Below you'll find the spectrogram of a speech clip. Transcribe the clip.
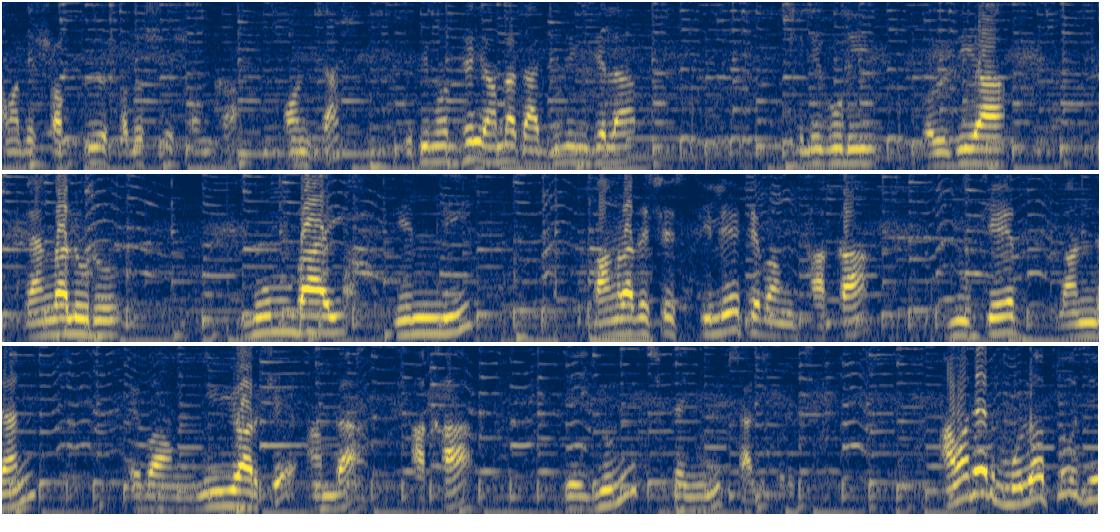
আমাদের সক্রিয় সদস্যের সংখ্যা পঞ্চাশ। ইতিমধ্যেই আমরা দার্জিলিং জেলা, শিলিগুড়ি, হলদিয়া, বেঙ্গালুরু, মুম্বাই, দিল্লি, বাংলাদেশের সিলেট এবং ঢাকা ইউকের লন্ডন এবং নিউ ইয়র্কে আমরা শাখা যে ইউনিট সেটা ইউনিট চালু করেছি। আমাদের মূলত যে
